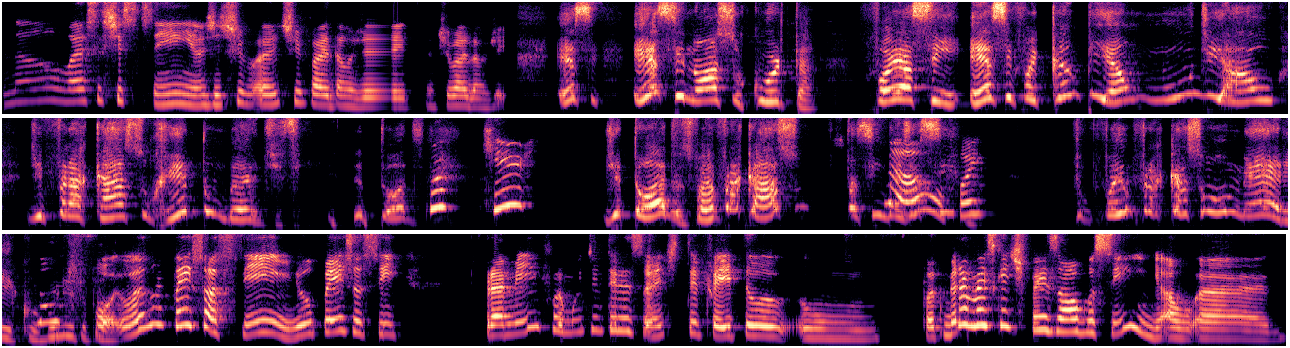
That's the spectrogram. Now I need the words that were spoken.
Não, vai assistir sim, a gente, a gente vai dar um jeito, a gente vai dar um jeito. Esse, esse nosso curta foi assim, esse foi campeão mundial de fracasso retumbante, assim, de todos. Por quê? De todos, foi um fracasso, assim, não, assim, foi foi um fracasso homérico. Não bonito. Foi. Eu não penso assim, não penso assim. Para mim foi muito interessante ter feito um. Foi a primeira vez que a gente fez algo assim. Uh,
